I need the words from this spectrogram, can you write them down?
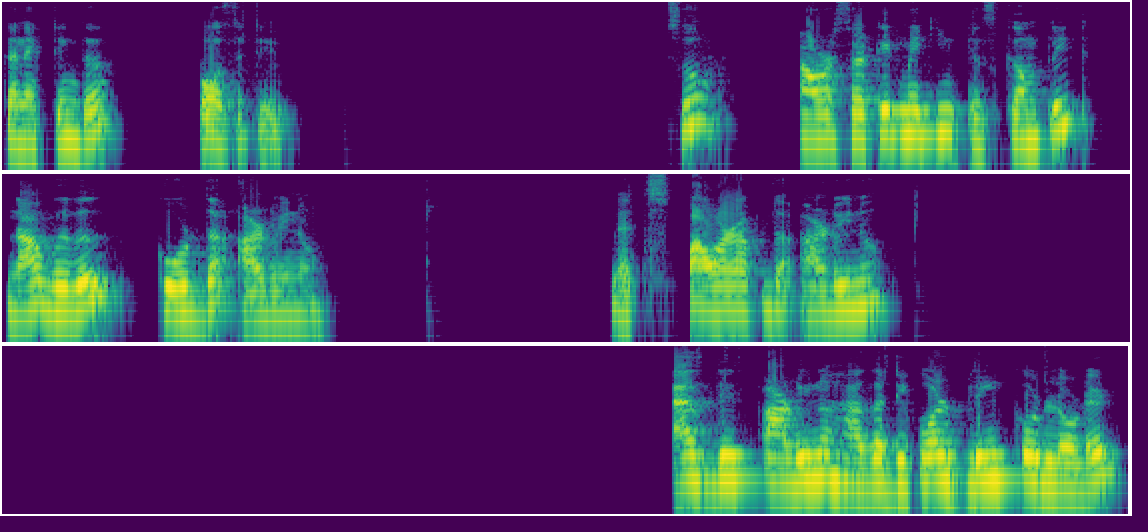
connecting the positive. So our circuit making is complete. Now we will code the arduino. Let's power up the arduino. As this Arduino has a default blink code loaded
